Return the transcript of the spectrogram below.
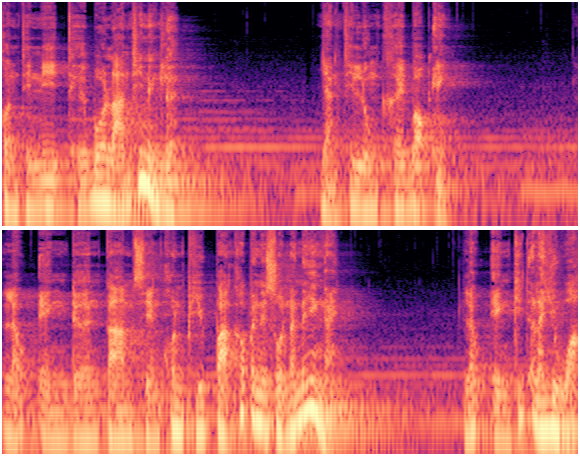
คนที่นี่ถือโบราณที่หนึ่งเลย อย่างที่ลุงเคยบอกเอง แล้วเองเดินตามเสียงคนผิวปากเข้าไปในสวนนั้นได้ยังไง แล้วเองคิดอะไรอยู่วะ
